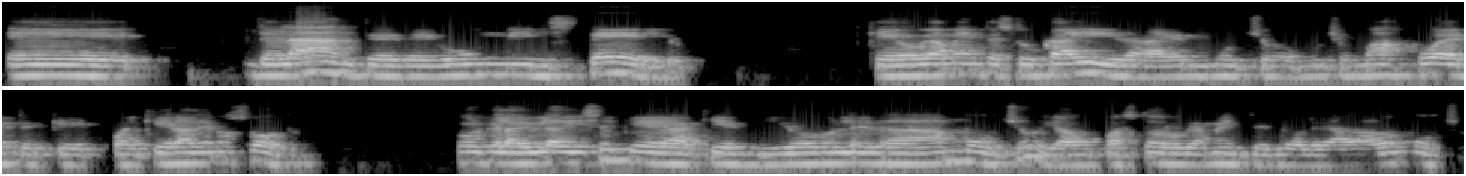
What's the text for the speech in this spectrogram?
eh, delante de un ministerio que obviamente su caída es mucho, mucho más fuerte que cualquiera de nosotros, porque la Biblia dice que a quien Dios le da mucho, y a un pastor obviamente Dios le ha dado mucho,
